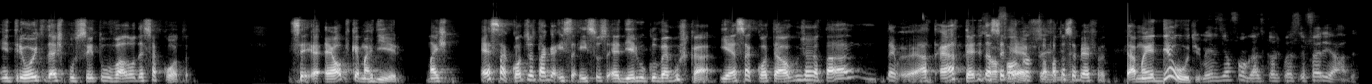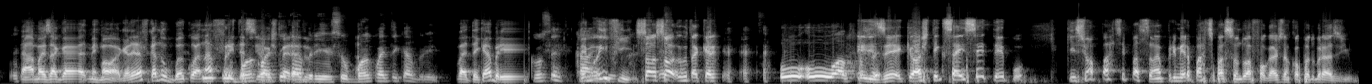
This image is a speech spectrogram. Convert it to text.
entre 8% e 10% o valor dessa cota. É, é óbvio que é mais dinheiro, mas essa cota já está. Isso, isso, é dinheiro que o clube vai buscar. E essa cota é algo que já está. É a TED da CBF. Só falta a CBF. Amanhã é dia útil. Menos de afogados, que eu acho que vai ser feriado. Ah, mas a, meu irmão, a galera fica no banco lá na frente, o banco assim, vai ter que abrir. Se o banco vai ter que abrir. Vai ter que abrir. Com certeza. Enfim, só, só eu tá querendo o, o, quer dizer que eu acho que tem que sair CT, pô. Que isso é uma participação, é a primeira participação do Afogados na Copa do Brasil.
